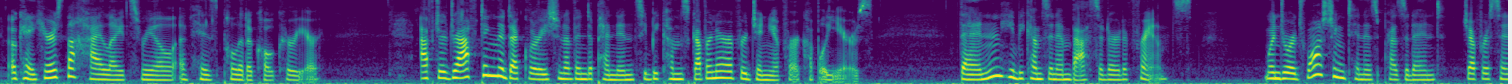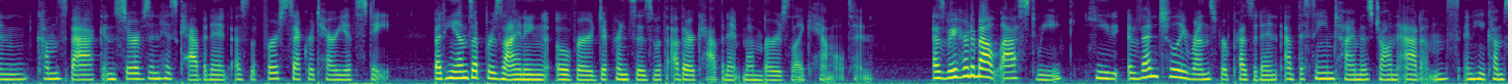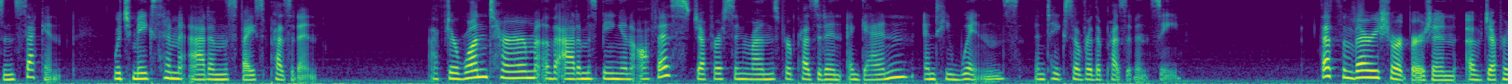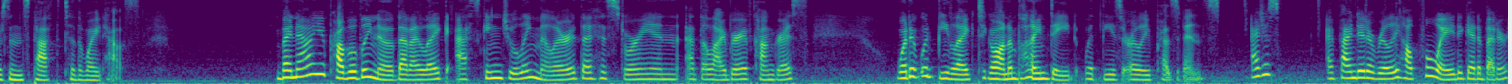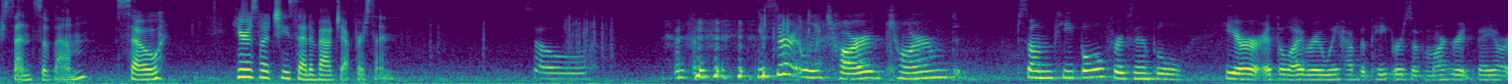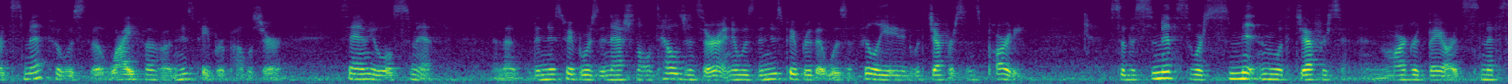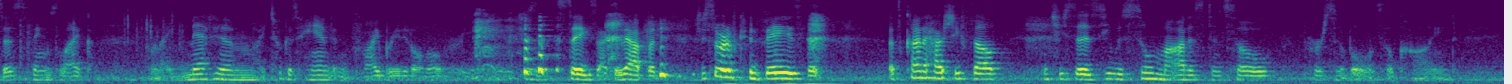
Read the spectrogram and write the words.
Okay, here's the highlights reel of his political career. After drafting the Declaration of Independence, he becomes governor of Virginia for a couple years. Then he becomes an ambassador to France. When George Washington is president, Jefferson comes back and serves in his cabinet as the first Secretary of State, but he ends up resigning over differences with other cabinet members like Hamilton. As we heard about last week, he eventually runs for president at the same time as John Adams, and he comes in second, which makes him Adams' vice president. After one term of Adams being in office, Jefferson runs for president again, and he wins and takes over the presidency. That's the very short version of Jefferson's path to the White House. By now, you probably know that I like asking Julie Miller, the historian at the Library of Congress, what it would be like to go on a blind date with these early presidents. I just I find it a really helpful way to get a better sense of them. So Here's what she said about Jefferson. So he certainly char- charmed some people. For example, here at the library we have the papers of Margaret Bayard Smith, who was the wife of a newspaper publisher, Samuel Smith. And the, the newspaper was the National Intelligencer, and it was the newspaper that was affiliated with Jefferson's party. So the Smiths were smitten with Jefferson, and Margaret Bayard Smith says things like, when I met him, I took his hand and vibrated all over. You know, she doesn't say exactly that, but she sort of conveys that that's kind of how she felt. And she says he was so modest and so personable and so kind.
